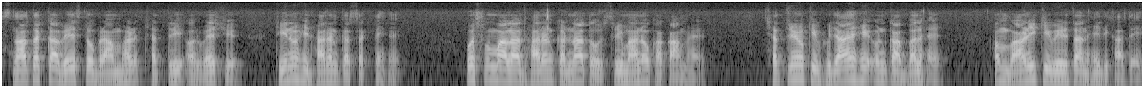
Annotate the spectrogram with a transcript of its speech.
स्नातक का वेश तो ब्राह्मण, क्षत्रिय और वैश्य तीनों ही धारण कर सकते हैं। पुष्पमाला धारण करना तो श्रीमानों का काम है। क्षत्रियों की भुजाएँ ही उनका बल है। हम वाणी की वीरता नहीं दिखाते।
